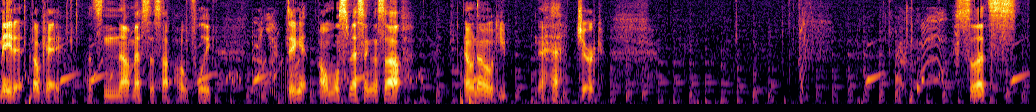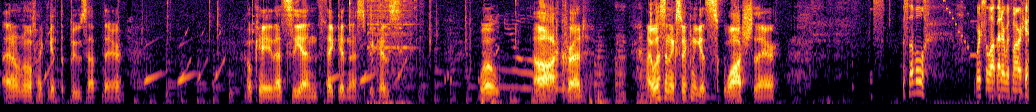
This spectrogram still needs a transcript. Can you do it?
Made it. Okay. Let's not mess this up, hopefully. Dang it, almost messing this up. Oh no, you jerk. So let's... I don't know if I can get the boos up there. Okay, that's the end, thank goodness, because... Whoa! Ah, oh, crud. I wasn't expecting to get squashed there. This level works a lot better with Mario.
